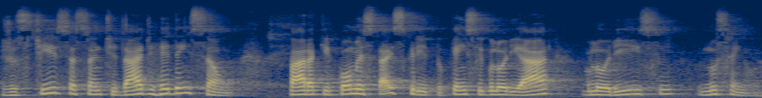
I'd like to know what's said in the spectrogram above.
justiça, santidade e redenção, para que, como está escrito, quem se gloriar, glorie-se no Senhor.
